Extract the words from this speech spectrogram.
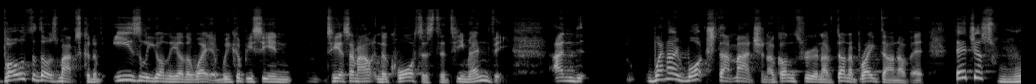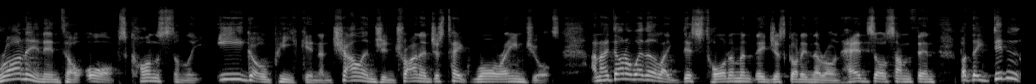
Both of those maps could have easily gone the other way, and we could be seeing TSM out in the quarters to Team Envy. And when I watched that match and I've gone through and I've done a breakdown of it, they're just running into orbs constantly, ego peeking and challenging, trying to just take raw Angels. And I don't know whether like this tournament they just got in their own heads or something, but they didn't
